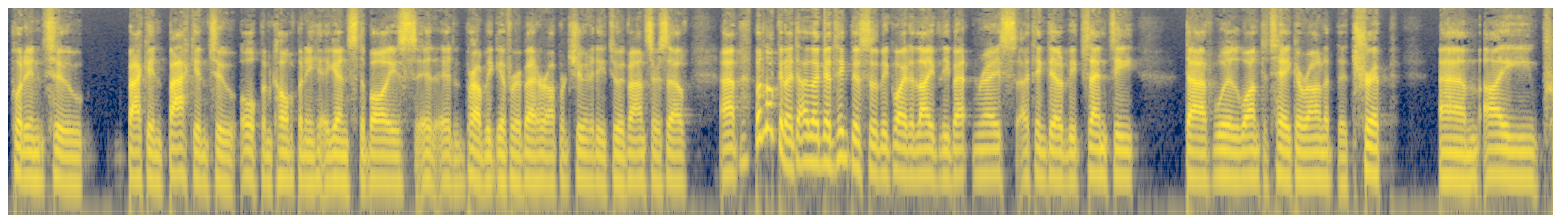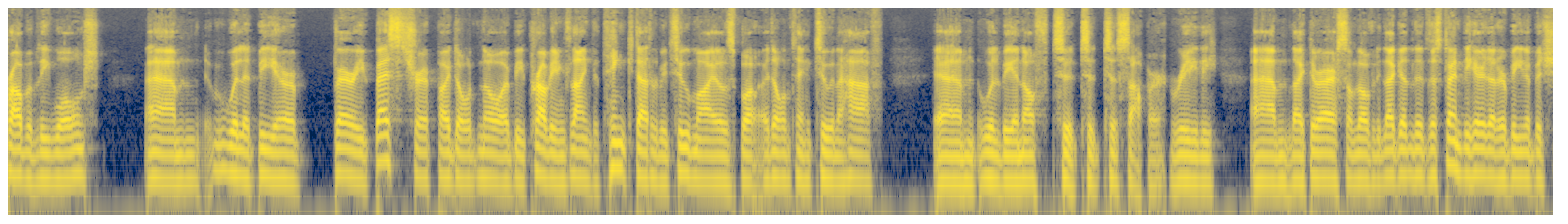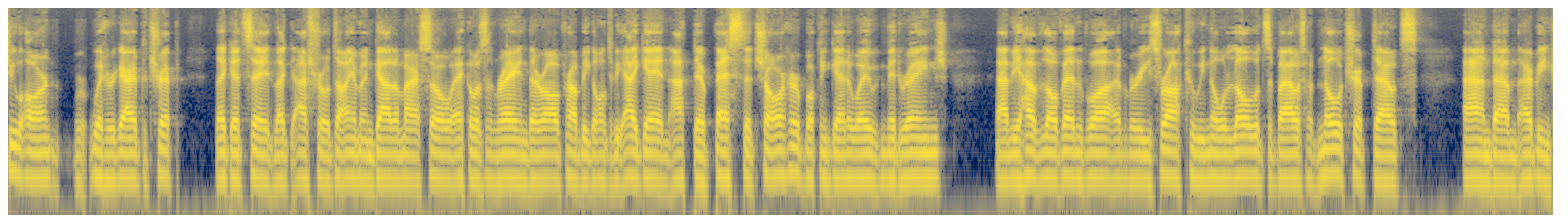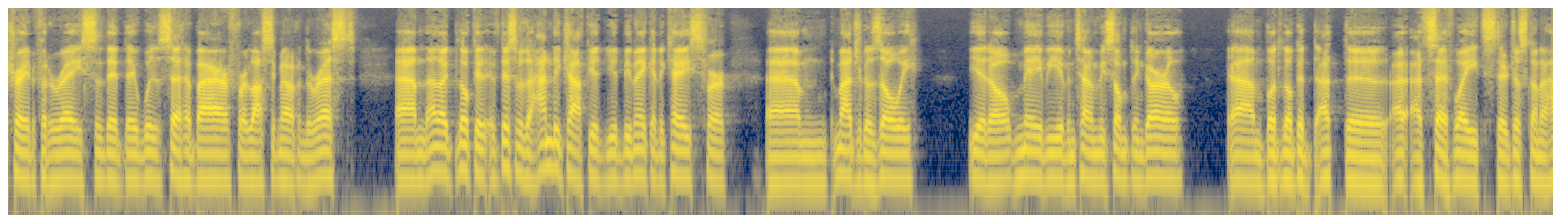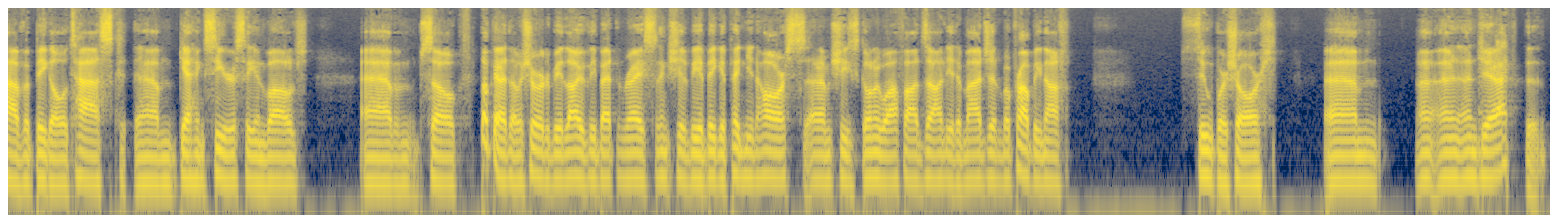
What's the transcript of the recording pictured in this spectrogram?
put into back in back into open company against the boys, it, will probably give her a better opportunity to advance herself. Uh, but look at it, like I think this will be quite a lively betting race. I think there'll be plenty that will want to take her on at the trip. Um, I probably won't. Um, will it be her very best trip? I don't know. I'd be probably inclined to think that'll be two miles, but I don't think two and a half um, will be enough to, to, to stop her, really. Um, like there are some lovely, like uh, there's plenty here that are being a bit shoehorned with regard to trip. Like I'd say, like Ashroe Diamond, Gala Marceau Echoes In Rain, they're all probably going to be again at their best at shorter, but can get away with mid range. Um, you have Love Envoi and Marie's Rock, who we know loads about, have no trip doubts, and um, are being traded for the race, and they, they will set a bar for Lossiemouth and the rest. Um, and like, look, if this was a handicap, you'd, you'd be making a case for um, Magical Zoe you know, maybe even Tellmesomethinggirl. Um, but look at, at the at, set weights, they're just going to have a big old task, um, getting seriously involved. Um, so look at, I'm sure it'll be a lively betting race. I think she'll be a big opinion horse. Um, she's going to go off odds on, you'd imagine, but probably not super short. Um, and, and yeah, the,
